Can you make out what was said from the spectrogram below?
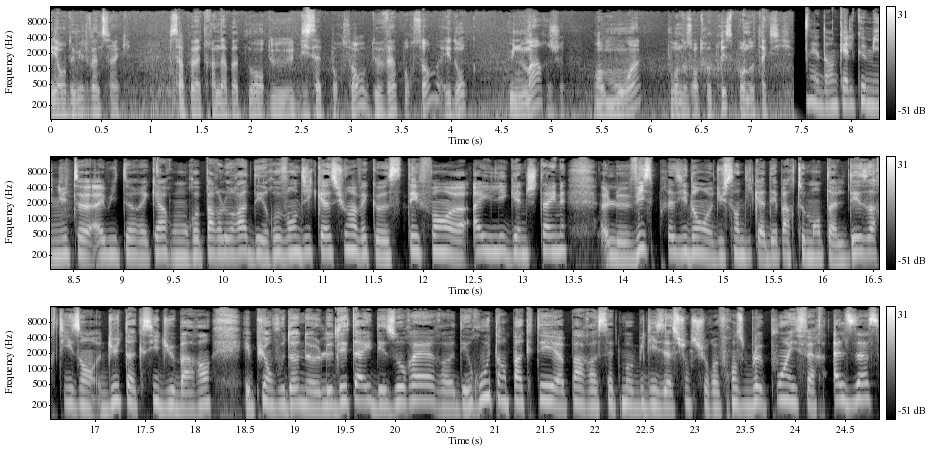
et en 2025. Ça peut être un abattement de 17%, de 20% et donc une marge en moins pour nos entreprises, pour nos taxis. Dans quelques minutes, à 8h15, on reparlera des revendications avec Stéphane Heiligenstein, le vice-président du syndicat départemental des artisans du taxi du Barin. Et puis, on vous donne le détail des horaires, des routes impactées par cette mobilisation sur francebleu.fr Alsace.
